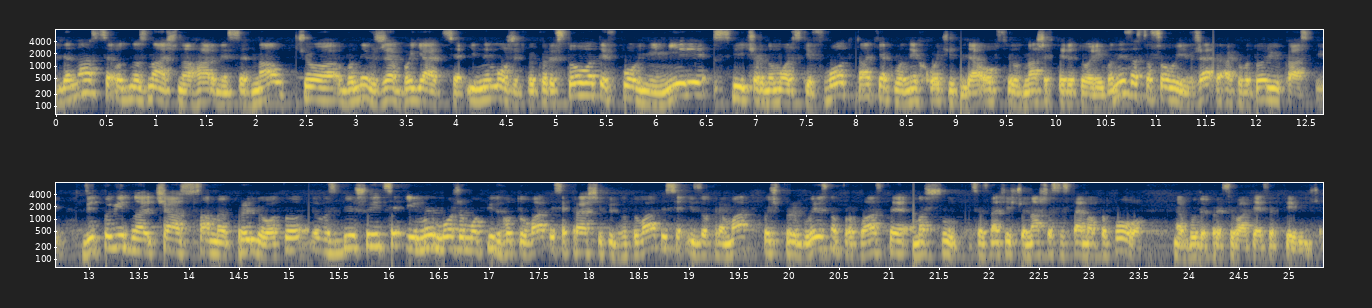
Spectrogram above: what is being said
Для нас це однозначно гарний сигнал, що вони вже бояться і не можуть використовувати в повній мірі свій чорноморський флот, так як вони хочуть для обстрілу наших територій. Вони застосовують вже акваторію Каспію. Відповідно, час саме прильоту збільшується, і ми можемо підготуватися, краще підготуватися, і, зокрема, хоч приблизно прокласти маршрут. Це значить, що наша система ППО буде працювати ефективніше.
